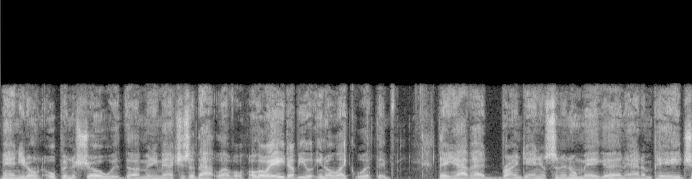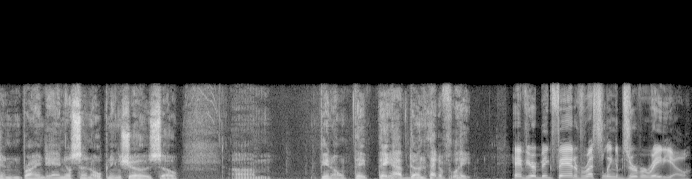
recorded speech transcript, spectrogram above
man, you don't open a show with uh, many matches at that level. Although AEW, you know, like what they've they have had Bryan Danielson and Omega and Adam Page and Bryan Danielson opening shows. So um, you know, they they have done that of late. Hey, if you're a big fan of Wrestling Observer Radio,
